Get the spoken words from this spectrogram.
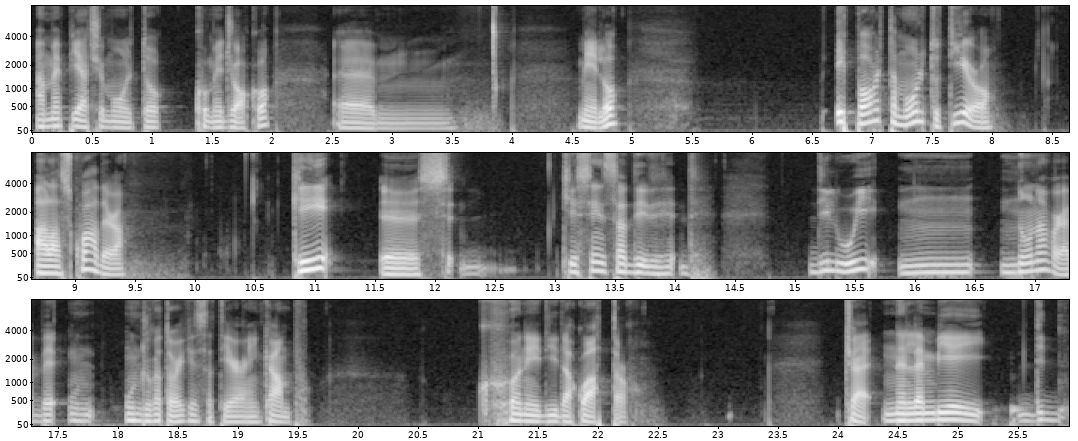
A me piace molto come gioco. Ehm, Melo. E porta molto tiro alla squadra. Che, eh, se, che senza di, di lui mh, non avrebbe un, un, giocatore che sa tirare in campo con AD da 4. Cioè, nell'NBA di,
